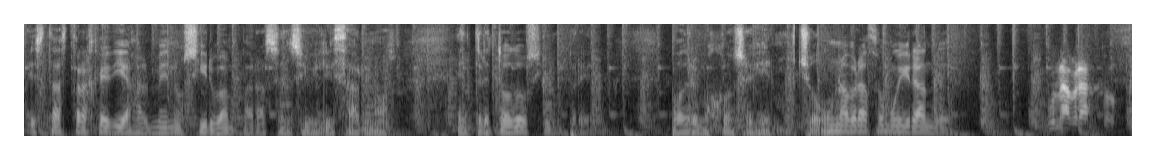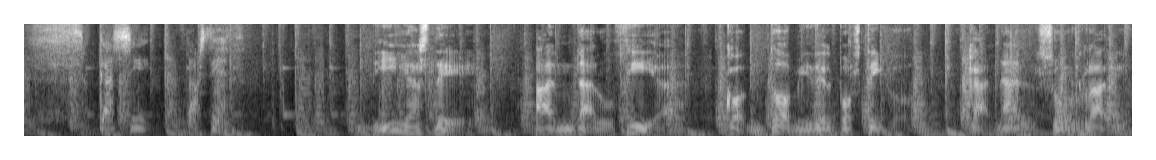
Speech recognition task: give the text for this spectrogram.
estas tragedias al menos sirvan para sensibilizarnos. Entre todos siempre podremos conseguir mucho. Un abrazo muy grande. Un abrazo. Casi las 10. Días de Andalucía con Tommy del Postigo, Canal Sur Radio.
